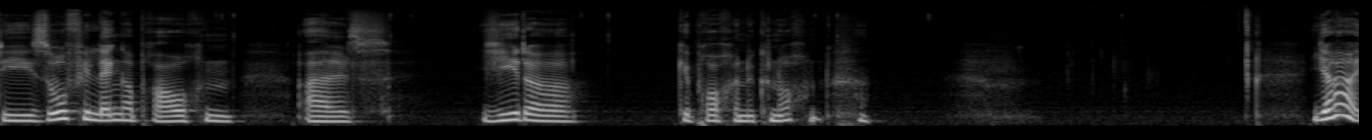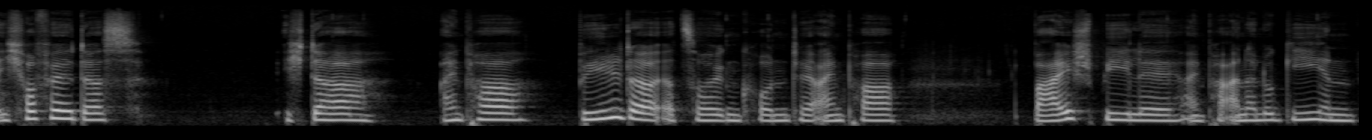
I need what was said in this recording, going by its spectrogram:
die so viel länger brauchen als jeder gebrochene Knochen. Ja, ich hoffe, dass ich da ein paar Bilder erzeugen konnte, ein paar Beispiele, ein paar Analogien,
